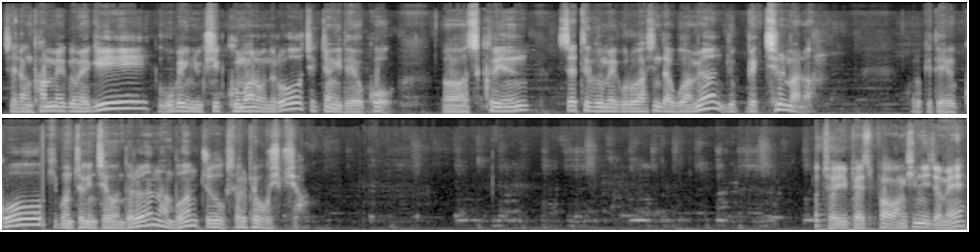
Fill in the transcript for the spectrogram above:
차량 판매 금액이 569만 원으로 책정이 되었고 어, 스크린 세트 금액으로 하신다고 하면 607만 원 그렇게 되었고 기본적인 재원들은 한번 쭉 살펴보십시오. 저희 베스파 왕십리점에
